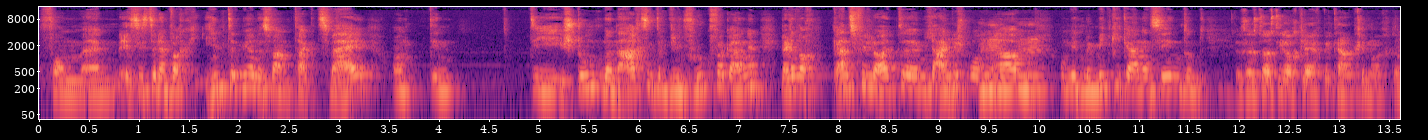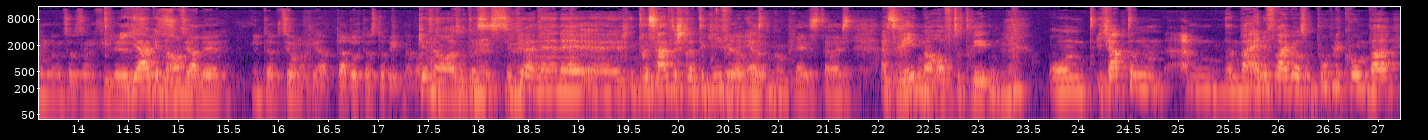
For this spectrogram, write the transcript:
vom ähm, es ist dann einfach hinter mir und es war am Tag zwei und den, die Stunden danach sind dann wie im Flug vergangen, weil dann auch ganz viele Leute mich angesprochen Mhm, haben mhm. und mit mir mitgegangen sind und das heißt, du hast dich auch gleich bekannt gemacht und, und sozusagen viele Ja, genau. soziale Interaktionen gehabt, dadurch, dass du Redner warst. Genau, also das Mhm. ist sicher eine, eine äh, interessante Strategie für Ja, den ja. ersten Kongress, da als, als Redner aufzutreten. Mhm. Und ich habe dann, ähm, dann war eine Frage aus dem Publikum, war,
